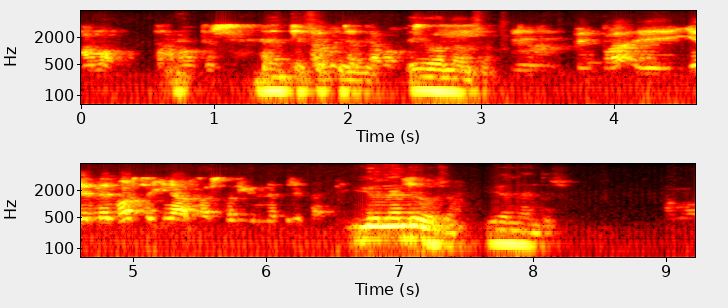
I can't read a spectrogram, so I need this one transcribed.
Tamam, tamamdır. Ben teşekkür ederim. tamam. Eyvallah hocam. Ee, e, yerler varsa yine arkadaşları yönlendiririm ben. Yönlendir hocam. Yönlendir. Tamam.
